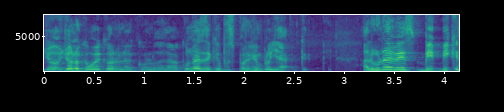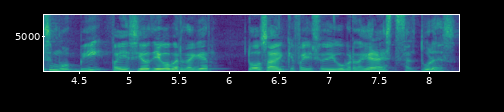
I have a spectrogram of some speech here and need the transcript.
yo, yo lo que voy con, la- con lo de la vacuna es de que, pues, por ejemplo, ya, alguna vez vi, vi que se vi, falleció Diego Verdaguer, todos saben que falleció Diego Verdaguer a estas alturas,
